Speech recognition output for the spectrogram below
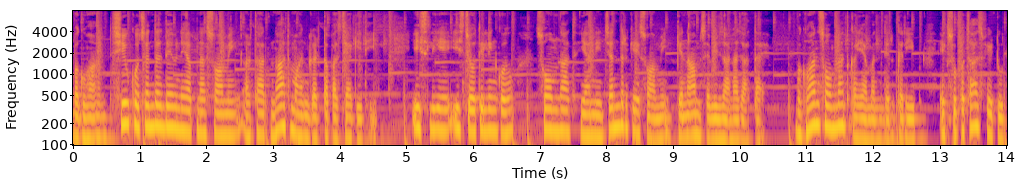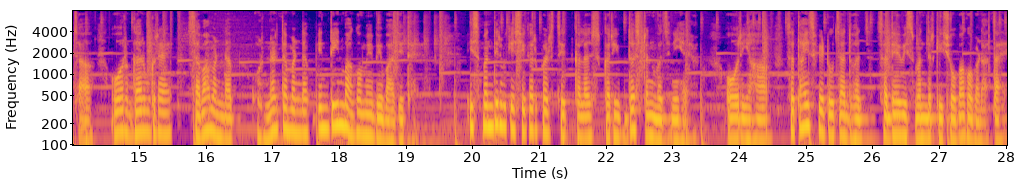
भगवान शिव को चंद्रदेव ने अपना स्वामी अर्थात नाथ मानकर तपस्या की थी। इसलिए इस ज्योतिर्लिंग को सोमनाथ यानी चंद्र के स्वामी के नाम से भी जाना जाता है। भगवान सोमनाथ का यह मंदिर करीब 150 फीट ऊँचा और गर्भगृह सभा मंडप और नृत्य मंडप इन तीन भागों में विभाजित है। इस मंदिर के शिखर पर स्थित कलश करीब 10 टन वजनी है। और यहाँ 27 फीट ऊँचा ध्वज सदैव इस मंदिर की शोभा को बढ़ाता है।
